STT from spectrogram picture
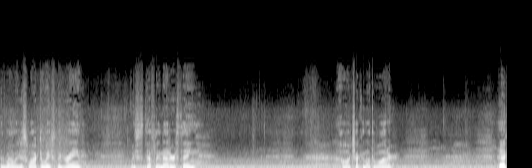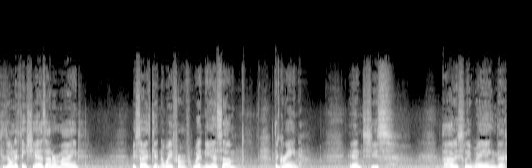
So mama just walked away from the grain, which is definitely not her thing. Oh, checking out the water. Yeah, because the only thing she has on her mind, besides getting away from Whitney, is um, the grain. And she's obviously weighing the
